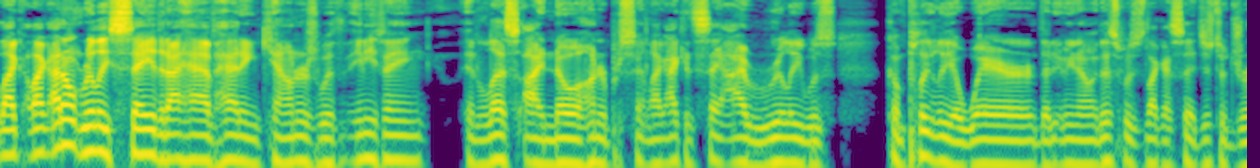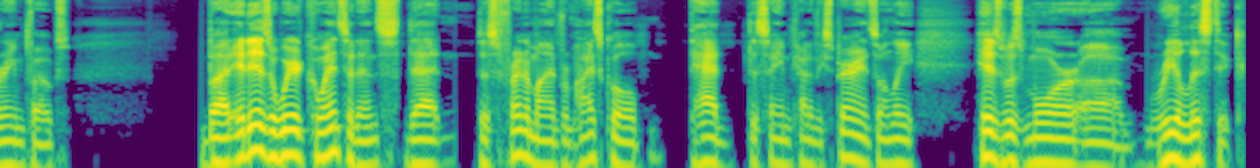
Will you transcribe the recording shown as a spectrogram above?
like like I don't really say that I have had encounters with anything unless I know 100%. Like I can say I really was completely aware that you know this was like I said, just a dream, folks. But it is a weird coincidence that this friend of mine from high school had the same kind of experience, only his was more uh, realistic.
